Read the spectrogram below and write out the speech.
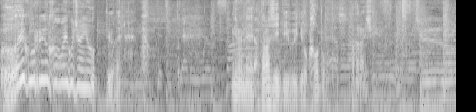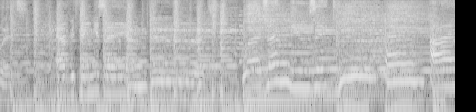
おい、これが可愛い子ちゃんよっていうね。今ね、新しい DVD を買おうと思ってます。また来週。Everything you say and do it. Words and music, you and I.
